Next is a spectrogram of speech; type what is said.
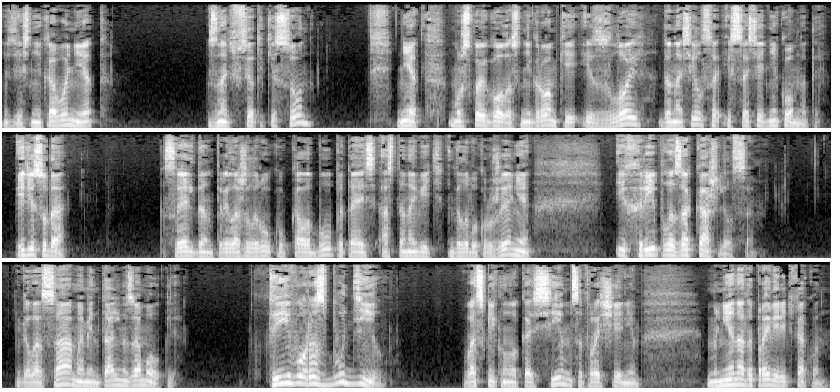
Здесь никого нет. Значит, все-таки сон? Нет, мужской голос, негромкий и злой, доносился из соседней комнаты. «Иди сюда!» Сельдон приложил руку к колбу, пытаясь остановить головокружение, и хрипло закашлялся. Голоса моментально замолкли. «Ты его разбудил!» — воскликнул Касим с отвращением. «Мне надо проверить, как он.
